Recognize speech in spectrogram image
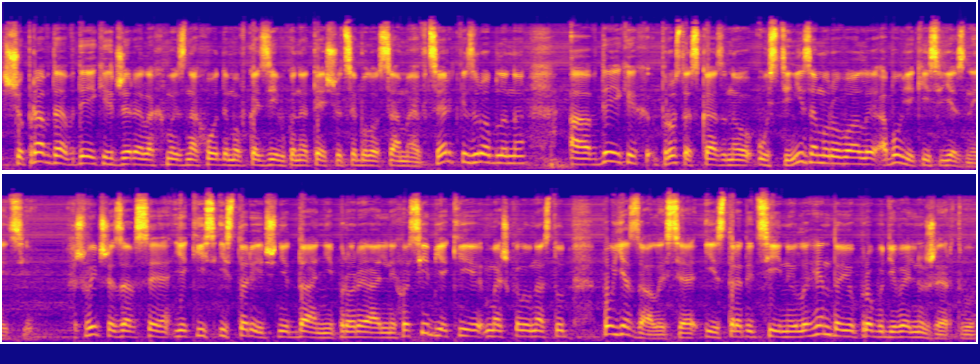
Щоправда, в деяких джерелах ми знаходимо вказівку на те, що це було саме в церкві зроблено, а в деяких просто сказано у стіні замурували або в якійсь в'язниці. Швидше за все, якісь історичні дані про реальних осіб, які мешкали у нас тут, пов'язалися із традиційною легендою про будівельну жертву,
